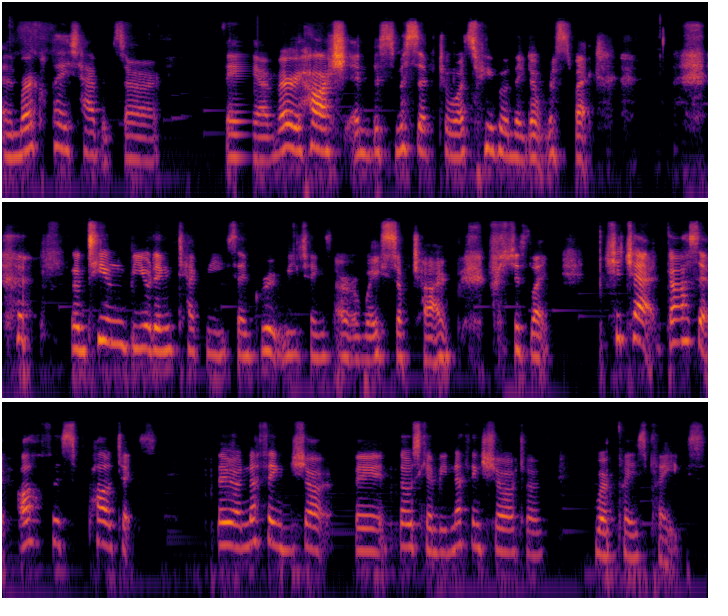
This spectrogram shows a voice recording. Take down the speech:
and workplace habits are they are very harsh and dismissive towards people they don't respect. And team building techniques and group meetings are a waste of time which is like chit chat gossip office politics. They are nothing short they those can be nothing short of workplace plagues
